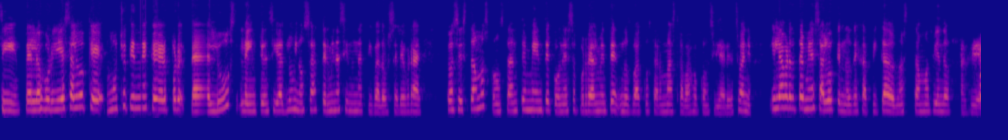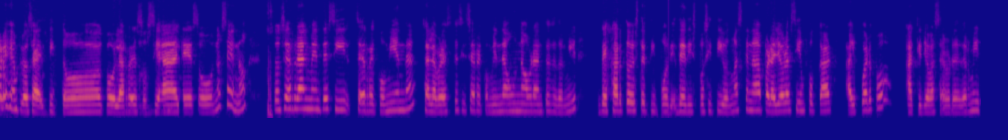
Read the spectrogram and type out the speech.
Sí, te lo juro, y es algo que mucho tiene que ver por la luz, la intensidad luminosa termina siendo un activador cerebral. Entonces, estamos constantemente con eso, pues realmente nos va a costar más trabajo conciliar el sueño. Y la verdad también es algo que nos deja picados, ¿no? Estamos viendo, por ejemplo, o sea, el TikTok o las redes sociales o no sé, ¿no? Entonces, realmente sí se recomienda, o sea, la verdad es que sí se recomienda una hora antes de dormir dejar todo este tipo de, de dispositivos, más que nada para ya ahora sí enfocar al cuerpo a que ya va a ser hora de dormir.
